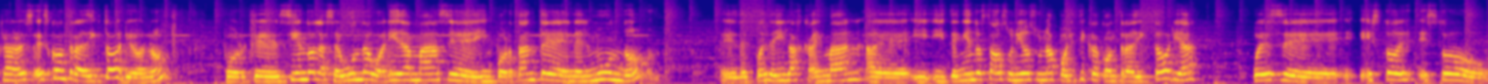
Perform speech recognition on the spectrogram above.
Claro, es, contradictorio, ¿no? Porque siendo la segunda guarida más eh, importante en el mundo, eh, después de Islas Caimán, y, teniendo Estados Unidos una política contradictoria, pues esto, esto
